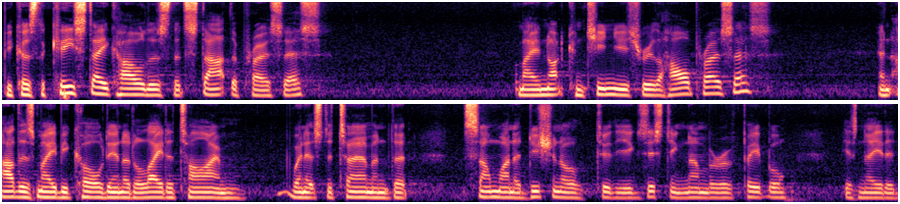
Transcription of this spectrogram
because the key stakeholders that start the process may not continue through the whole process and others may be called in at a later time when it's determined that someone additional to the existing number of people is needed.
